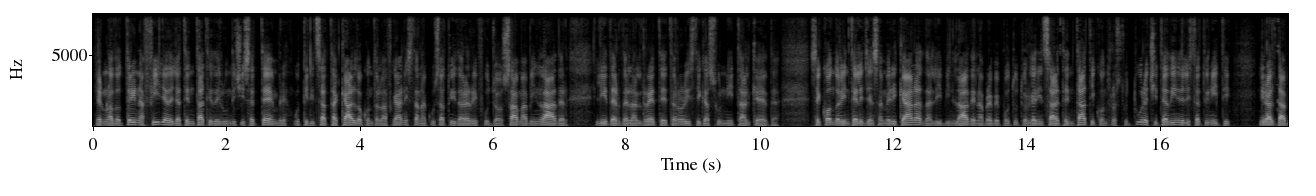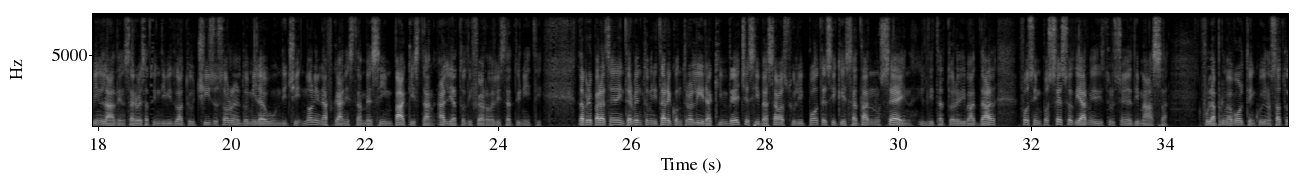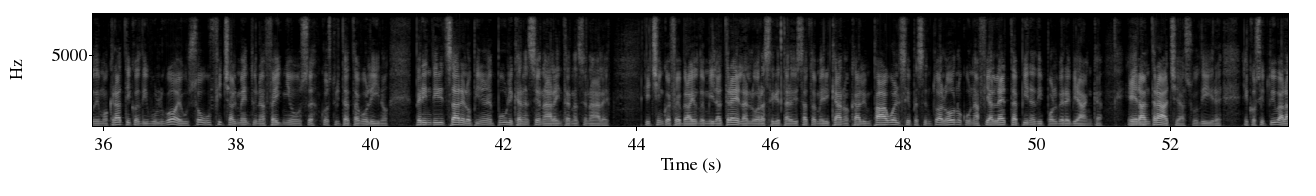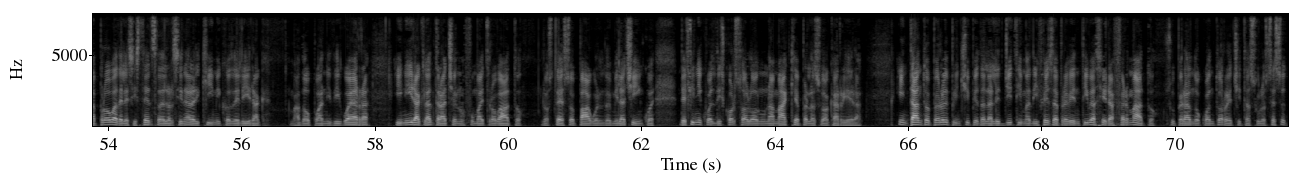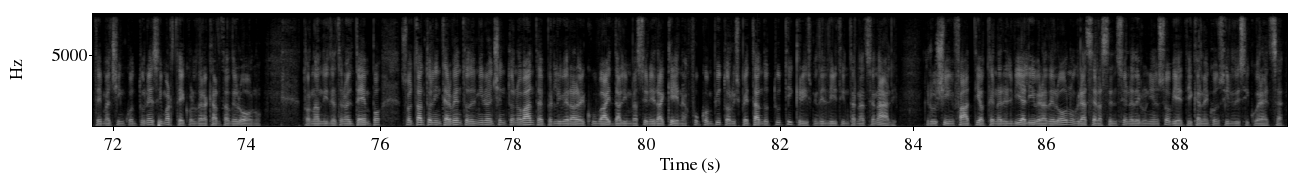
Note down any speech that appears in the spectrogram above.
Era una dottrina figlia degli attentati dell'11 settembre, utilizzata a caldo contro l'Afghanistan accusato di dare rifugio a Osama Bin Laden, leader della rete terroristica sunnita Al-Qaeda. Secondo l'intelligence americana, da lì Bin Laden avrebbe potuto organizzare attentati contro strutture e cittadini degli Stati Uniti. In realtà Bin Laden sarebbe stato individuato e ucciso solo nel 2011, non in Afghanistan bensì in Pakistan, alleato di ferro degli Stati Uniti. La preparazione dell'intervento militare contro l'Iraq invece si basava sull'ipotesi che Saddam Hussein, il dittatore di Baghdad, fosse in possesso di armi di distruzione di massa. Fu la prima volta in cui uno Stato democratico divulgò e usò ufficialmente una fake news costruita a tavolino per indirizzare l'opinione pubblica nazionale e internazionale. Il 5 febbraio 2003 l'allora segretario di Stato americano Colin Powell si presentò all'ONU con una fialletta piena di polvere bianca. Era antrace, a suo dire, e costituiva la prova dell'esistenza dell'arsenale chimico dell'Iraq ma dopo anni di guerra in Iraq l'antrace non fu mai trovato. Lo stesso Powell nel 2005 definì quel discorso all'ONU una macchia per la sua carriera. Intanto però il principio della legittima difesa preventiva si era affermato, superando quanto recita sullo stesso tema il 51 articolo della Carta dell'ONU. Tornando indietro nel tempo, soltanto l'intervento del 1990 per liberare il Kuwait dall'invasione irachena fu compiuto rispettando tutti i crismi del diritto internazionale. Riuscì infatti a ottenere il via libera dell'ONU grazie all'astensione dell'Unione Sovietica nel Consiglio di sicurezza.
